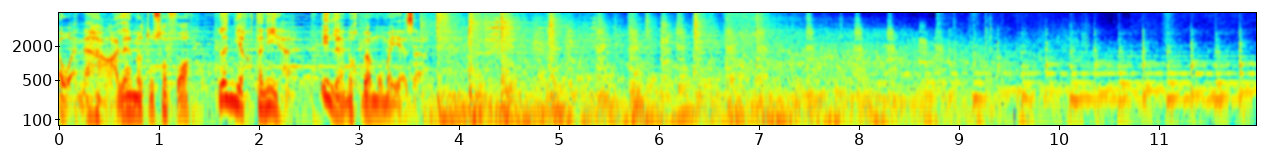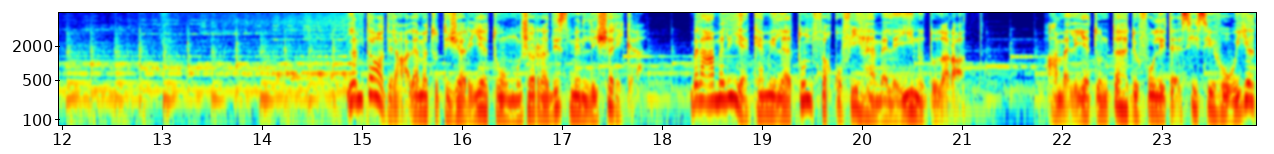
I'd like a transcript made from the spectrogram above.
أو أنها علامة صفوة لن يقتنيها إلا نخبة مميزة. لم تعد العلامة التجارية مجرد اسم لشركة بل عملية كاملة تنفق فيها ملايين الدولارات. عملية تهدف لتأسيس هوية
